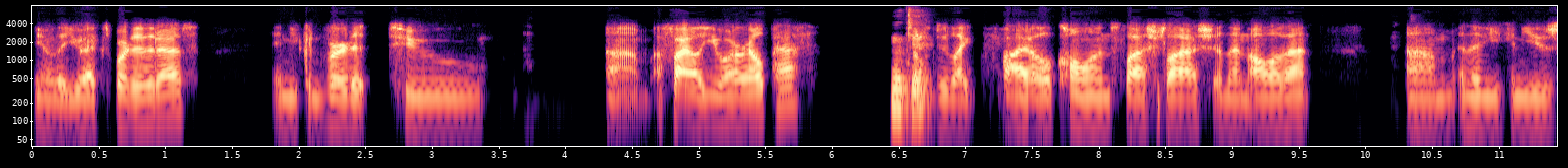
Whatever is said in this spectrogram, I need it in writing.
you know, that you exported it as, and you convert it to um, a file URL path. So Okay. you do like file colon slash slash and then all of that, um, and then you can use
